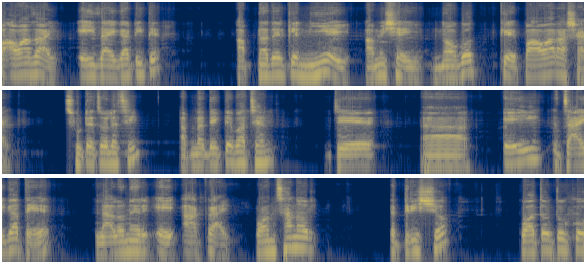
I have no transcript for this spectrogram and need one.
পাওয়া যায় এই জায়গাটিতে। আপনাদেরকে নিয়েই আমি সেই নগদকে পাওয়ার আশায় ছুটে চলেছি। আপনারা দেখতে পাচ্ছেন যে এই জায়গাতে লালনের এই আঁকড়ায় পৌঁছানোর দৃশ্য কতটুকু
